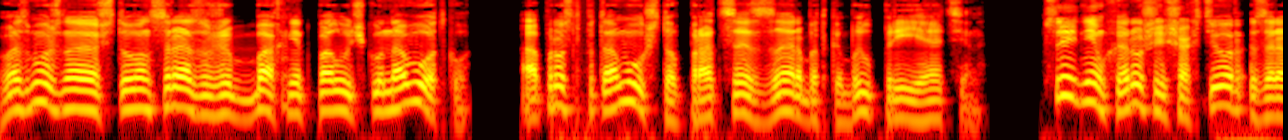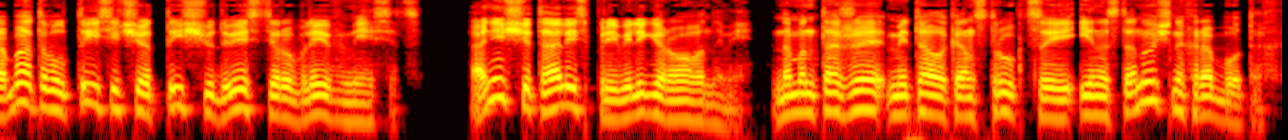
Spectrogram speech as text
Возможно, что он сразу же бахнет получку на водку, а просто потому, что процесс заработка был приятен. В среднем хороший шахтер зарабатывал 1000-1200 рублей в месяц. Они считались привилегированными. На монтаже металлоконструкции и на станочных работах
